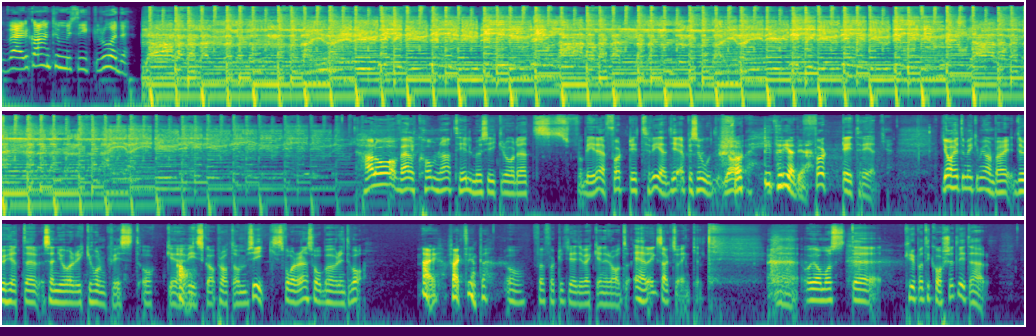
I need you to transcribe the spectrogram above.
Välkommen till Musikrådet! Hallå, välkomna till Musikrådets, vad blir det, 43 episod? 43 43 Jag heter Micke Mjörnberg, du heter Senior Ricky Holmqvist och eh, Ja. vi ska prata om musik Svårare än så behöver det inte vara Nej, faktiskt inte. Och för 43 veckan i rad så är det exakt så enkelt eh, Och jag måste krypa till korset lite här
